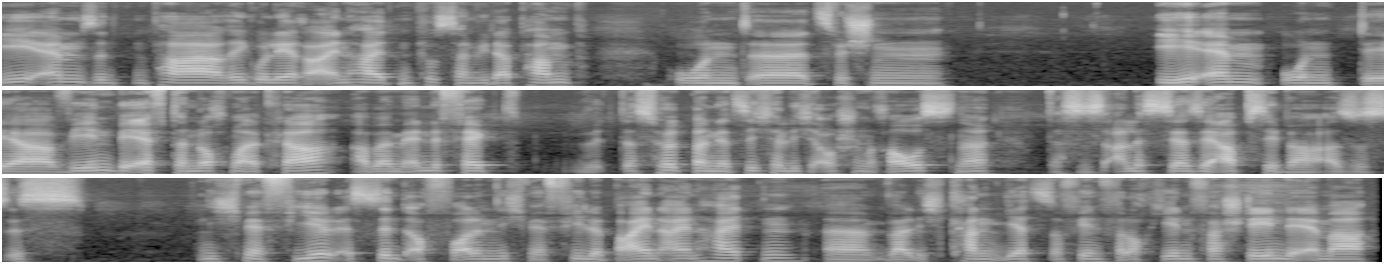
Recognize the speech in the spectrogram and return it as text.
EM sind ein paar reguläre Einheiten plus dann wieder Pump. Und äh, zwischen EM und der WNBF dann nochmal klar. Aber im Endeffekt, das hört man jetzt sicherlich auch schon raus, ne? das ist alles sehr, sehr absehbar. Also es ist nicht mehr viel. Es sind auch vor allem nicht mehr viele Beineinheiten, äh, weil ich kann jetzt auf jeden Fall auch jeden verstehen, der immer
